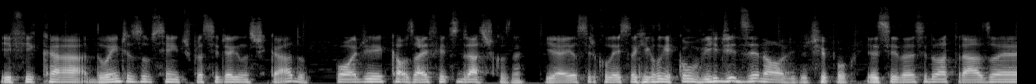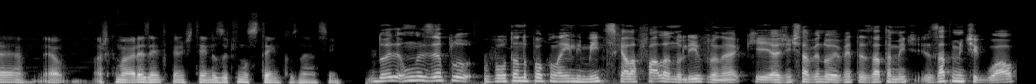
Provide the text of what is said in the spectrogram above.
e ficar doente o suficiente para ser diagnosticado pode causar efeitos drásticos, né? E aí eu circulei isso aqui e coloquei Covid-19, do tipo, esse lance do atraso é, é, acho que o maior exemplo que a gente tem nos últimos tempos, né? Assim, Dois, um exemplo, voltando um pouco lá em Limites, que ela fala no livro, né? Que a gente tá vendo o evento exatamente, exatamente igual,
